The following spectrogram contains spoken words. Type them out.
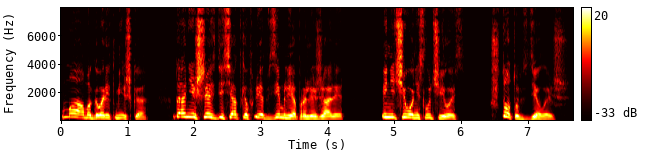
«Мама», — говорит Мишка, да они шесть десятков лет в земле пролежали, и ничего не случилось. Что тут сделаешь?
